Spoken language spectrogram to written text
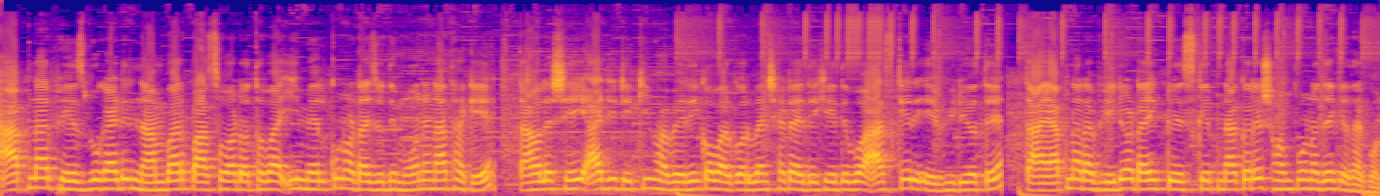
আপনার ফেসবুক আইডির নাম্বার পাসওয়ার্ড অথবা ইমেল কোনোটাই যদি মনে না থাকে, তাহলে সেই আইডিটি কীভাবে রিকভার করবেন সেটাই দেখিয়ে দেব আজকের এই ভিডিওতে। তাই আপনারা ভিডিওটা একটু স্কিপ না করে সম্পূর্ণ দেখে থাকুন।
